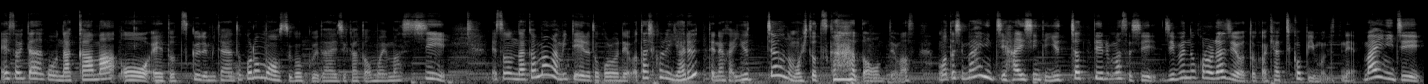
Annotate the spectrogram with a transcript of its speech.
えそういったこう仲間を、えーと、作るみたいなところもすごく大事かと思いますしその仲間が見ているところで私これやるってなんか言っちゃうのも一つかなと思ってます私毎日配信って言っちゃってますし自分のこのラジオとかキャッチコピーもですね毎日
